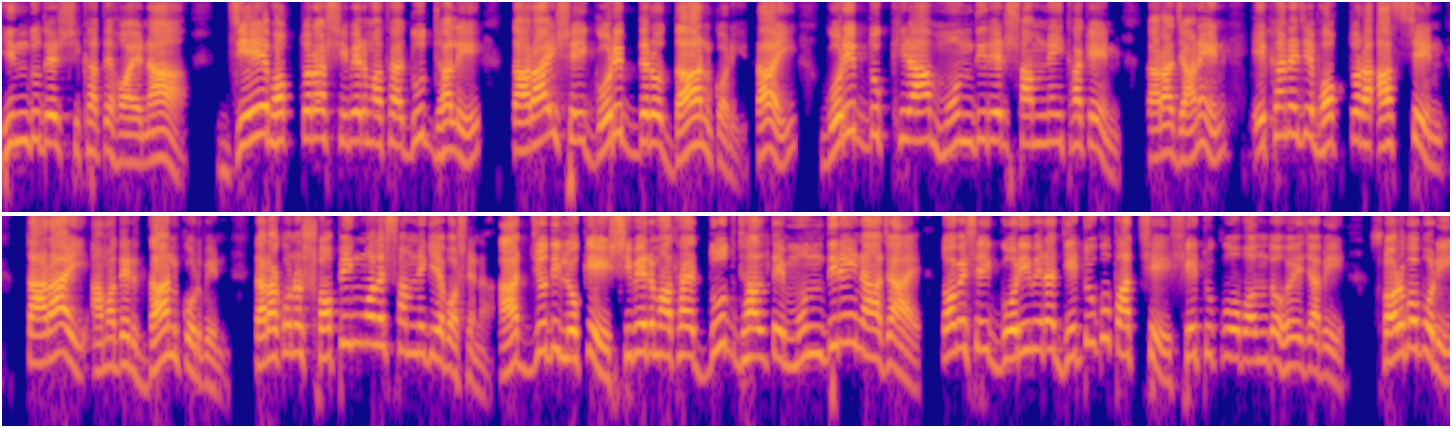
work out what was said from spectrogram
হিন্দুদের শিখাতে হয় না। যে ভক্তরা শিবের মাথায় দুধ ঢালে, তারাই সেই গরিবদেরও দান করে। তাই গরিব দুঃখীরা মন্দিরের সামনেই থাকেন। তারা জানেন, এখানে যে ভক্তরা আসছেন তারাই আমাদের দান করবেন। তারা কোনো শপিং মলের সামনে গিয়ে বসে না। আজ যদি লোকে শিবের মাথায় দুধ ঢালতে মন্দিরেই না যায়, তবে সেই গরিবেরা যেটুকু পাচ্ছে সেটুকুও বন্ধ হয়ে যাবে। সর্বোপরি,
